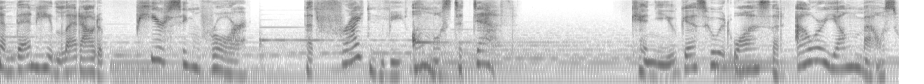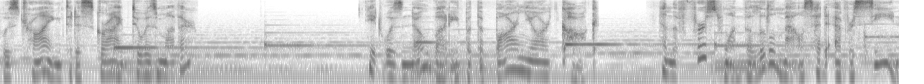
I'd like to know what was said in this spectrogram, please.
And then he let out a piercing roar that frightened me almost to death. Can you guess who it was that our young mouse was trying to describe to his mother? It was nobody but the barnyard cock, and the first one the little mouse had ever seen.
